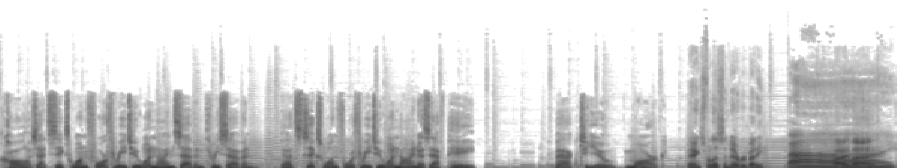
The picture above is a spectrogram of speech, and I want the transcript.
Call us at 614-321-9737. That's 614-321-9SFP. Back to you, Mark. Thanks for listening, everybody. Bye. Bye bye.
